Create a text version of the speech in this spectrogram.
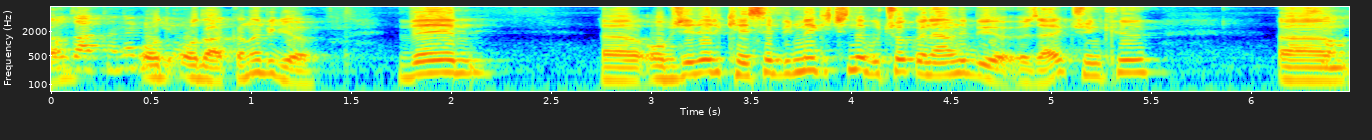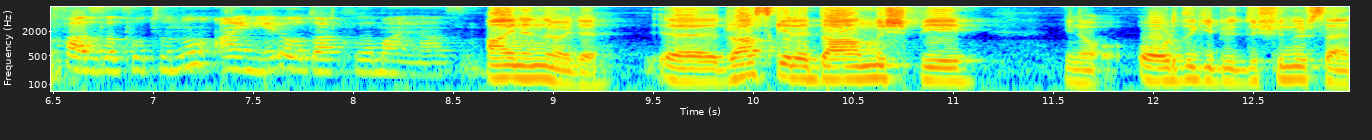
Odaklanabiliyor. od- odaklanabiliyor. Ve e, objeleri kesebilmek için de bu çok önemli bir özellik. Çünkü e, Çok fazla fotonu aynı yere odaklaman lazım. Aynen öyle. Ee, rastgele dağılmış bir know, ordu gibi düşünürsen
